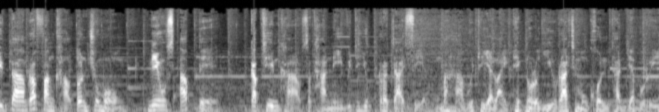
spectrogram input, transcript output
ติดตามรับฟังข่าวต้นชั่วโมง News Update กับทีมข่าวสถานีวิทยุกระจายเสียงมมหาวิทยาลัยเทคโนโลยีราชมงคลธัญบุรี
